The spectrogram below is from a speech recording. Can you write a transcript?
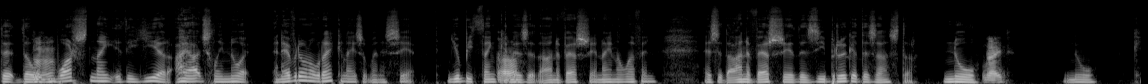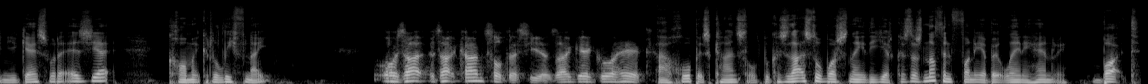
that the Mhm. worst night of the year, I actually know it, and everyone will recognise it when I say it. You'll be thinking, Uh-huh. is it the anniversary of 9 11? Is it the anniversary of the Zeebrugge disaster? No, Right. no. Can you guess what it is yet? Comic Relief Night. Oh, is that is that cancelled this year? Is that get go ahead? I hope it's cancelled because that's the worst night of the year because there's nothing funny about Lenny Henry. But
